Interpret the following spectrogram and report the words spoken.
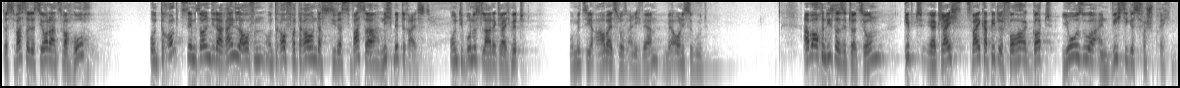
das Wasser des Jordans war hoch und trotzdem sollen die da reinlaufen und darauf vertrauen, dass sie das Wasser nicht mitreißt und die Bundeslade gleich mit, womit sie arbeitslos eigentlich wären, wäre auch nicht so gut. Aber auch in dieser Situation gibt ja gleich zwei Kapitel vorher Gott Josua ein wichtiges Versprechen.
